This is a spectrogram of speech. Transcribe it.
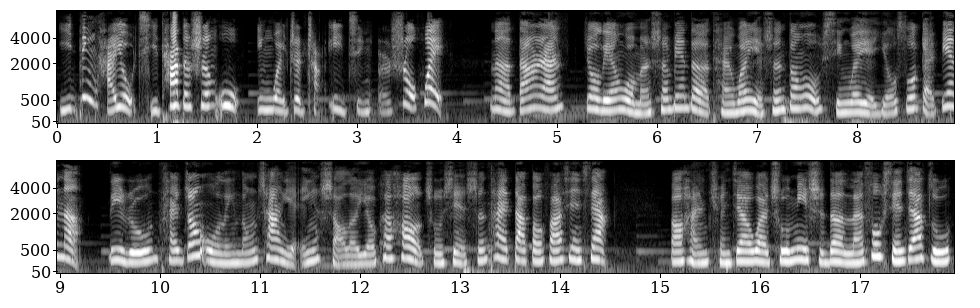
一定还有其他的生物因为这场疫情而受惠。那当然，就连我们身边的台湾野生动物行为也有所改变呢。例如，台中武林农场也因少了游客后出现生态大爆发现象，包含全家外出觅食的蓝腹鹇家族、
